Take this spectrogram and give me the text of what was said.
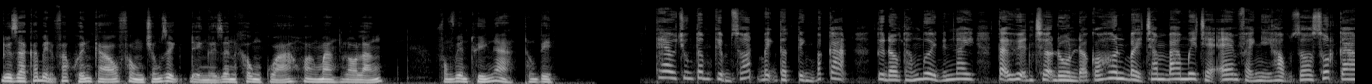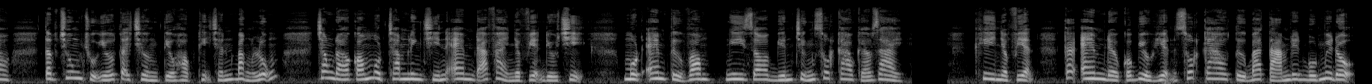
đưa ra các biện pháp khuyến cáo phòng chống dịch để người dân không quá hoang mang lo lắng. Phóng viên Thúy Ngà thông tin. Theo Trung tâm Kiểm soát Bệnh tật tỉnh Bắc Cạn, từ đầu tháng 10 đến nay, tại huyện Trợ Đồn đã có hơn 730 trẻ em phải nghỉ học do sốt cao, tập trung chủ yếu tại trường tiểu học thị trấn Bằng Lũng. Trong đó có 109 em đã phải nhập viện điều trị, một em tử vong nghi do biến chứng sốt cao kéo dài. Khi nhập viện, các em đều có biểu hiện sốt cao từ 38 đến 40 độ,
